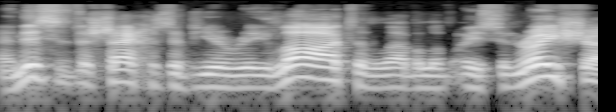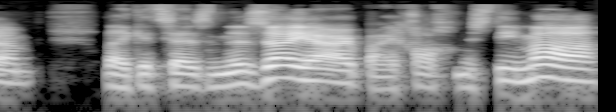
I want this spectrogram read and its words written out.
And this is the sheikhs of Yuri law to the level of Oisin Reisham, like it says in the Zohar by Chachmas Dima,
